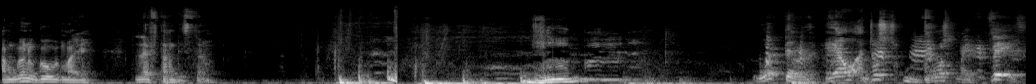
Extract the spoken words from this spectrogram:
I'm going to go with my left hand this time. What the hell? I just brushed my face.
